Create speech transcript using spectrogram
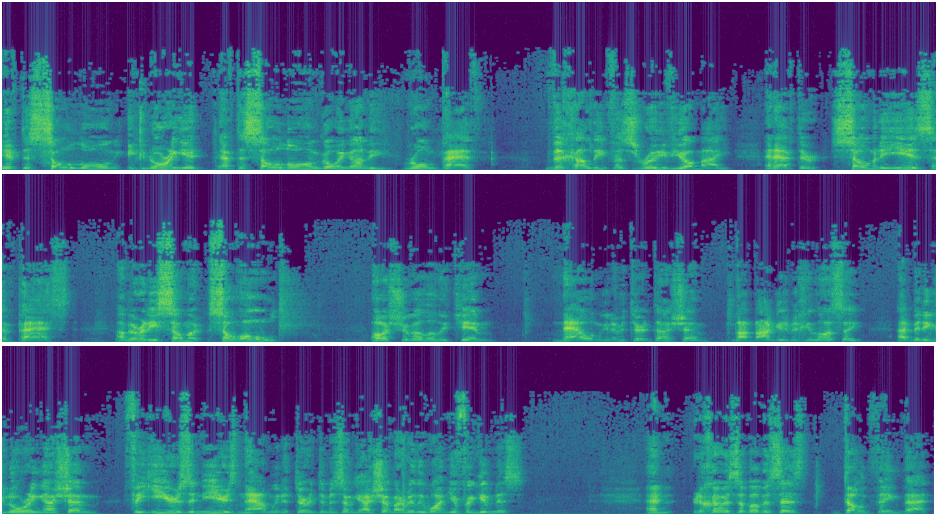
After so long ignoring it, after so long going on the wrong path, the Khalifas Ruiv Yomai, and after so many years have passed, I'm already so much so old. Kim. Now I'm going to return to Hashem. I've been ignoring Hashem for years and years. Now I'm going to turn to him and say, okay, Hashem, I really want your forgiveness. And Rechav Sababa says, don't think that.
